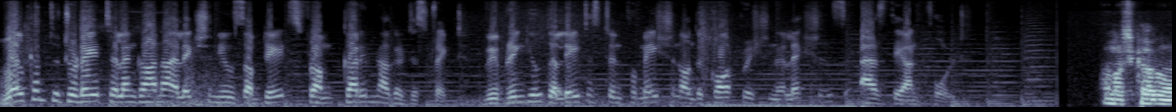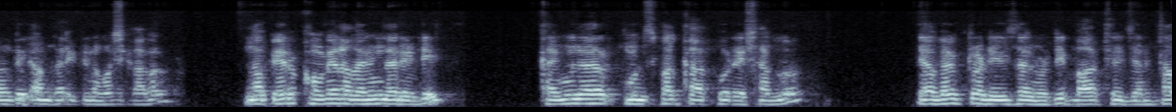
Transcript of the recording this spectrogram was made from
Welcome to today Telangana election news updates from Karimnagar district. We bring you the latest information on the corporation elections as they unfold. నమస్కారం అండి అందరికీ నమస్కారం నా పేరు కొమ్మేర రవీందర్ రెడ్డి కరీంనగర్ మున్సిపల్ కార్పొరేషన్లో యాభై ఒకటో డివిజన్ నుండి భారతీయ జనతా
